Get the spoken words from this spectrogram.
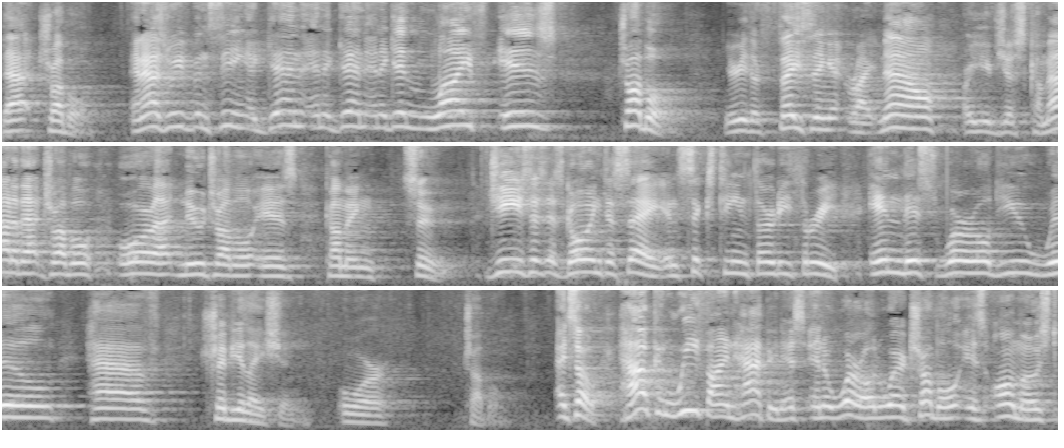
that trouble. And as we've been seeing again and again and again, life is trouble. You're either facing it right now, or you've just come out of that trouble, or that new trouble is coming soon. Jesus is going to say in 1633, In this world you will have tribulation or trouble. And so, how can we find happiness in a world where trouble is almost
